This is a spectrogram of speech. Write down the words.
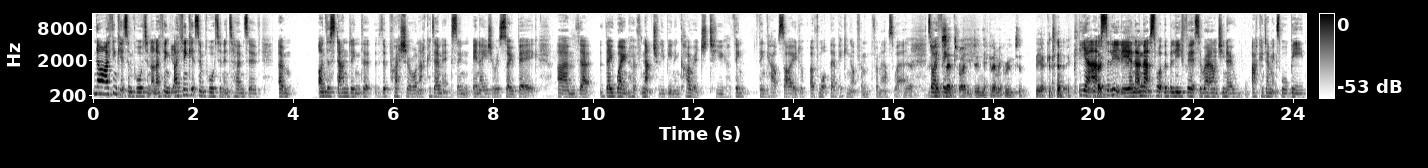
No, I think it's important, and I think Yeah. I think it's important in terms of um, understanding that the pressure on academics in, in Asia is so big um, that they won't have naturally been encouraged to think think outside of, of what they're picking up from from elsewhere. Yeah. So I think sense, right? You're doing the academic route to be academic. Yeah, absolutely. And, and that's what the belief is around, you know, academics will be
